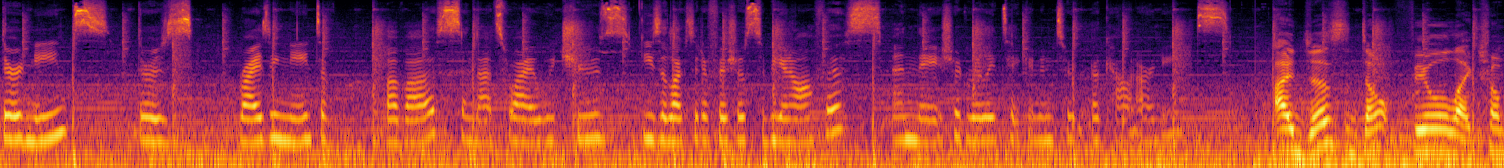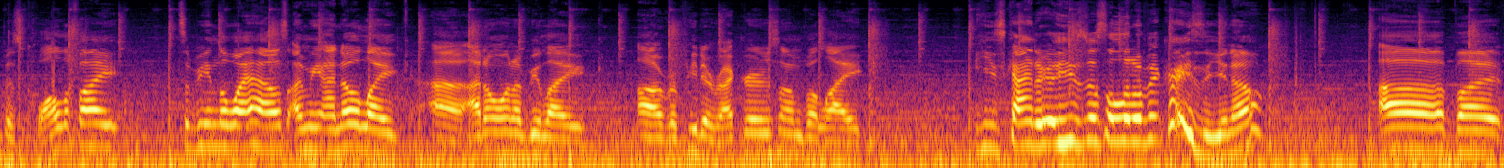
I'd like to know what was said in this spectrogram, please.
their needs, there's rising needs of, of us, and that's why we choose these elected officials to be in office, and they should really take into account our needs. I just don't feel like Trump is qualified to be in the White House. I mean, I know like uh, I don't want to be like a repeated record or something, but like he's kind of he's just a little bit crazy, you know. Uh, but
